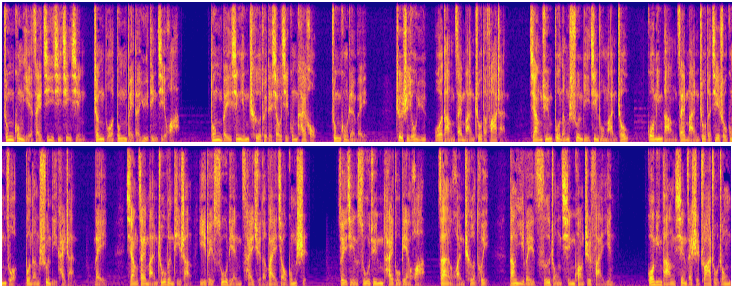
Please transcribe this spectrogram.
中共也在积极进行争夺东北的预定计划。东北行营撤退的消息公开后，中共认为，这是由于我党在满洲的发展，蒋军不能顺利进入满洲，国民党在满洲的接收工作不能顺利开展。美、蒋在满洲问题上已对苏联采取了外交攻势。最近苏军态度变化，暂缓撤退，当意为此种情况之反应。国民党现在是抓住中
